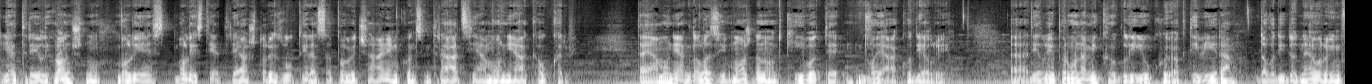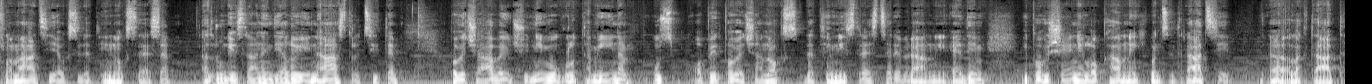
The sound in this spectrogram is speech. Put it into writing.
jetre ili hroničnu bolest, jetrija što rezultira sa povećanjem koncentracije amonijaka u krvi. Taj amonijak dolazi u moždano tkivo te dvojako djeluje. Djeluje prvo na mikrogliju koju aktivira, dovodi do neuroinflamacije i oksidativnog stresa, a s druge strane djeluje i na astrocite povećavajući nivo glutamina uz opet povećan oksidativni stres, cerebralni edem i povišenje lokalnih koncentracije laktata.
